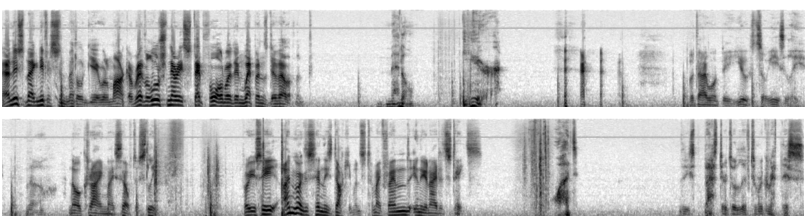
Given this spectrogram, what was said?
And this magnificent metal gear will mark a revolutionary step forward in weapons development. Metal. Gear. But I won't be used so easily. No, no crying myself to sleep. For you see, I'm going to send these documents to my friend in the United States. What? These bastards will live to regret this.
